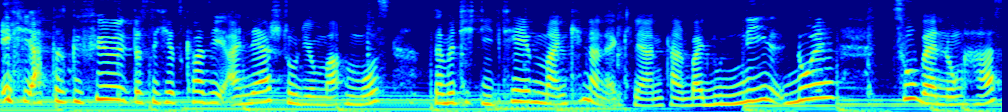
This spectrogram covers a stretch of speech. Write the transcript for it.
ich habe das Gefühl, dass ich jetzt quasi ein Lehrstudium machen muss, damit ich die Themen meinen Kindern erklären kann, weil du nie, null Zuwendung hast,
